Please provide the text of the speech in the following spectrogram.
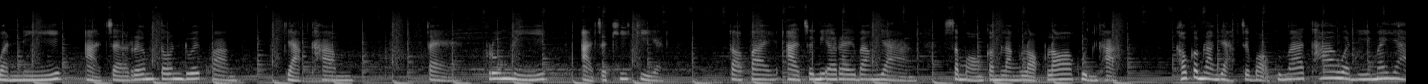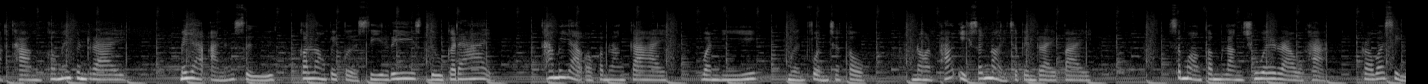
วันนี้อาจจะเริ่มต้นด้วยความอยากทำแต่พรุ่งนี้อาจจะขี้เกียจ ต่อไปอาจจะมีอะไรบางอย่าง สมองกำลังหลอกล่อคุณค่ะ เขากำลังอยากจะบอกคุณว่าถ้าวันนี้ไม่อยากทำก็ไม่เป็นไร ไม่อยากอ่านหนังสือก็ลองไปเปิดซีรีส์ดูก็ได้ ถ้าไม่อยากออกกำลังกาย วันนี้เหมือนฝนจะตก นอนพักอีกสักหน่อยจะเป็นไรไป สมองกำลังช่วยเราค่ะ เพราะว่าสิ่ง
